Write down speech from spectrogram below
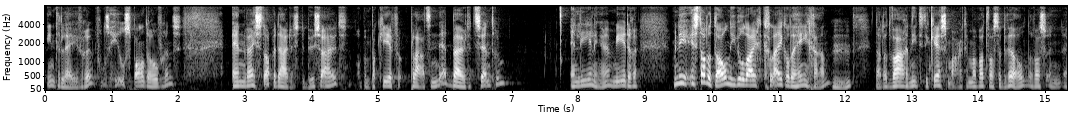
in te leveren. Vonden ze heel spannend overigens. En wij stappen daar dus de bussen uit. Op een parkeerplaats net buiten het centrum. En leerlingen, meerdere... Meneer, is dat het al? Die wilden eigenlijk gelijk al erheen gaan. Mhm. Nou, dat waren niet de kerstmarkten, maar wat was dat wel? Dat was een, eh,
